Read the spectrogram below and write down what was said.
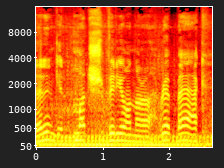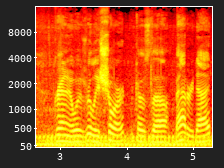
I didn't get much video on the rip back. Granted, it was really short because the battery died.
